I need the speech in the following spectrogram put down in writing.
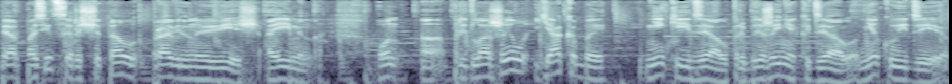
пиар-позиции рассчитал правильную вещь, а именно он э, предложил якобы некий идеал, приближение к идеалу, некую идею.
